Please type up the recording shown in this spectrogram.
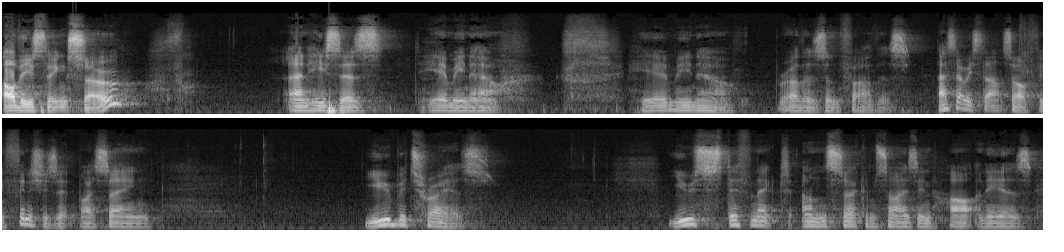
Are these things so? And he says, Hear me now. Hear me now, brothers and fathers. That's how he starts off. He finishes it by saying, You betrayers, you stiff necked, uncircumcised in heart and ears,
